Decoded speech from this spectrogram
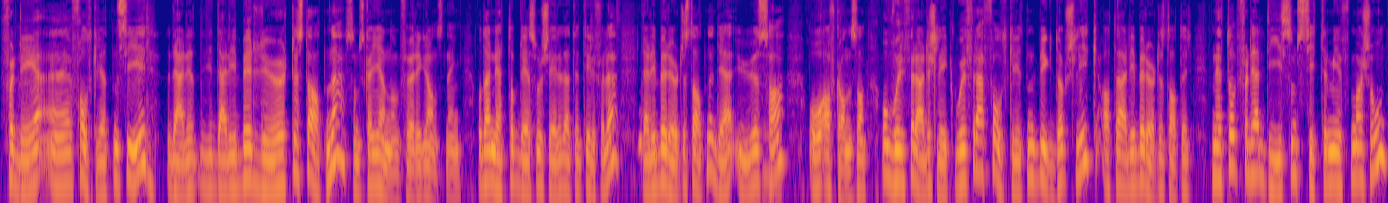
For det eh, folkeretten sier, det er, de, det er de berørte statene som skal gjennomføre gransking. Og det er nettopp det som skjer i dette tilfellet. Det er de berørte statene, det er USA og Afghanistan. Og hvorfor er det slik? Hvorfor er folkeretten bygd opp slik at det er de berørte stater? Nettopp for det er de som sitter med informasjon,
